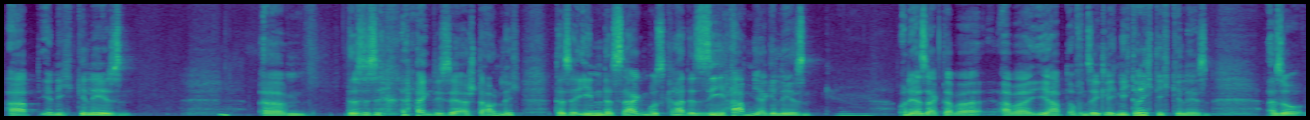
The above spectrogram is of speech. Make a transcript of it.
Habt ihr nicht gelesen? Ähm, das ist eigentlich sehr erstaunlich, dass er ihnen das sagen muss. Gerade sie haben ja gelesen. Und er sagt aber, aber ihr habt offensichtlich nicht richtig gelesen. Also,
